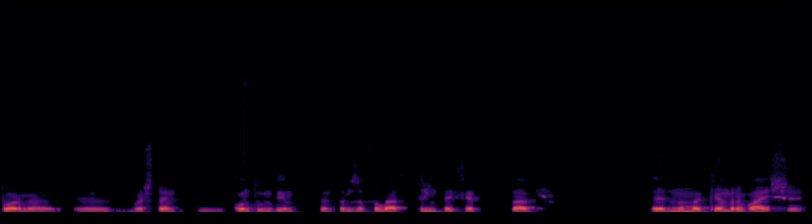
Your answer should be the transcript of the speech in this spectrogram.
forma uh, bastante contundente. Portanto, estamos a falar de 37 deputados uh, numa Câmara Baixa,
